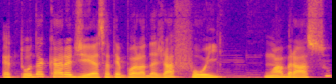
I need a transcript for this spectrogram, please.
é toda a cara de essa temporada já foi. Um abraço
